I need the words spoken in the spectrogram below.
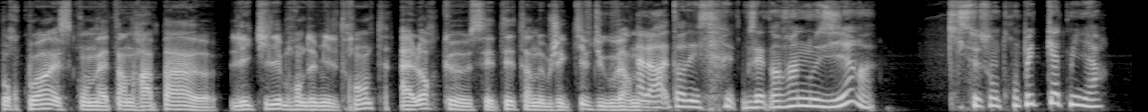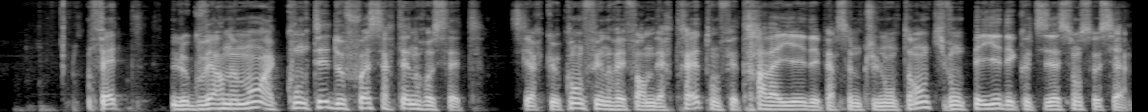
pourquoi est-ce qu'on n'atteindra pas euh, l'équilibre en 2030 alors que c'était un objectif du gouvernement Alors attendez, vous êtes en train de nous dire qu'ils se sont trompés de 4 milliards En fait, le gouvernement a compté deux fois certaines recettes. C'est-à-dire que quand on fait une réforme des retraites, on fait travailler des personnes plus longtemps qui vont payer des cotisations sociales.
